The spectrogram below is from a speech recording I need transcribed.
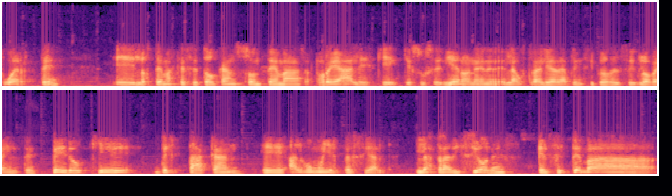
fuerte, eh, los temas que se tocan son temas reales que, sucedieron en, la Australia de a principios del siglo XX, pero que destacan eh, algo muy especial. Las tradiciones, el sistema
